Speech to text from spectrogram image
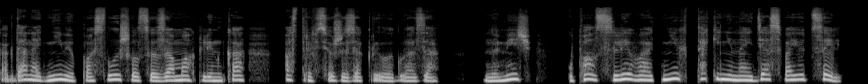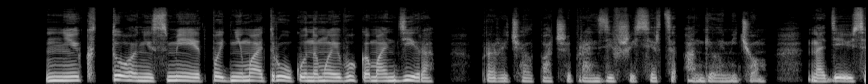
глазами. «Пожалуйста, улетай!» Он запустил руку в ее волосы и прижал головой к своей груди. «Нет». Когда над ними послышался замах клинка, Астра все же закрыла глаза. Но меч упал слева от них, так и не найдя свою цель. «Никто не смеет поднимать руку на моего командира!» — прорычал падший, пронзивший сердце ангела мечом. «Надеюсь,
